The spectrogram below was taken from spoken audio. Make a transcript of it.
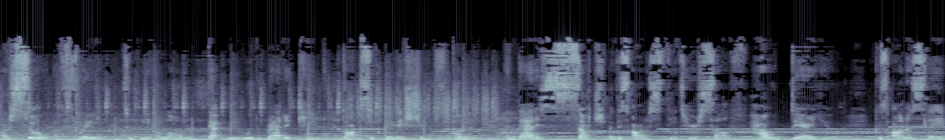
are so afraid to be alone that we would rather keep toxic relationships going. And that is such a dishonesty to yourself. How dare you? Because honestly,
